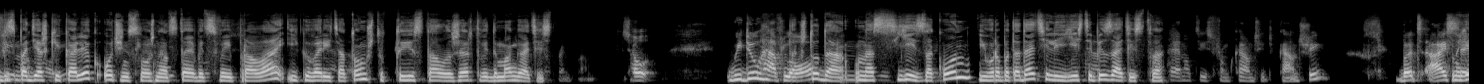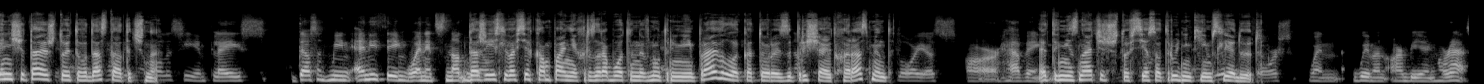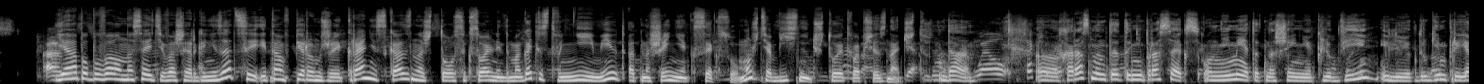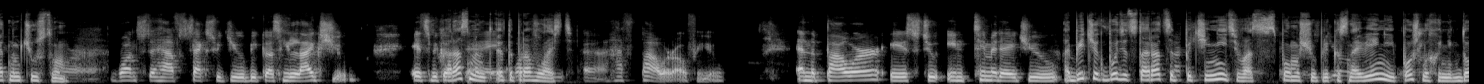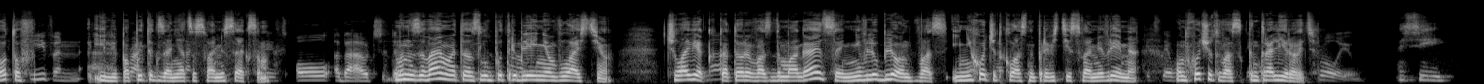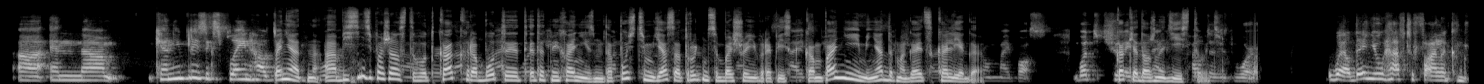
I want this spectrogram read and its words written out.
без поддержки коллег очень сложно отстаивать свои права и говорить о том, что ты стала жертвой домогательств. Так что да, у нас есть закон, и у работодателей есть обязательства. Но я не считаю, что этого достаточно. Даже если во всех компаниях разработаны внутренние правила, которые запрещают харасмент, это не значит, что все сотрудники им следуют. Я побывала на сайте вашей организации, и там в первом же экране сказано, что сексуальные домогательства не имеют отношения к сексу. Можете объяснить, что это вообще значит? Да. Э, харасмент — это не про секс. Он не имеет отношения к любви или к другим приятным чувствам. Харасмент — это про власть. Обидчик будет стараться подчинить вас с помощью прикосновений, пошлых анекдотов или попыток заняться с вами сексом. Мы называем это злоупотреблением властью. Человек, который вас домогается, не влюблен в вас и не хочет классно провести с вами время. Он хочет вас контролировать. Понятно. А объясните, пожалуйста, вот как работает этот механизм? Допустим, я сотрудница большой европейской компании, и меня домогается коллега. Как я должна действовать?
